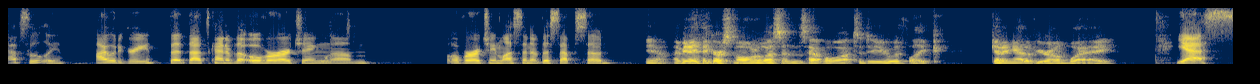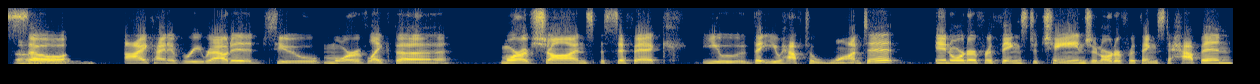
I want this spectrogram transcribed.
Absolutely. I would agree that that's kind of the overarching um overarching lesson of this episode. Yeah, I mean, I think our smaller lessons have a lot to do with like getting out of your own way. Yes. So Um, I kind of rerouted to more of like the more of Shawn specific you that you have to want it in order for things to change, in order for things to happen.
